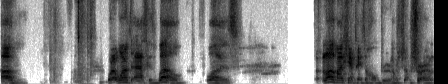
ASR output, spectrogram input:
Um, what I wanted to ask as well was a lot of my campaigns are homebrewed. I'm, I'm sure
